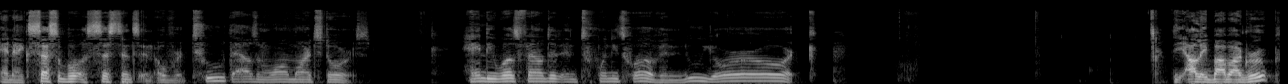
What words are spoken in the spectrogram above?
and accessible assistance in over 2,000 Walmart stores. Handy was founded in 2012 in New York. The Alibaba Group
